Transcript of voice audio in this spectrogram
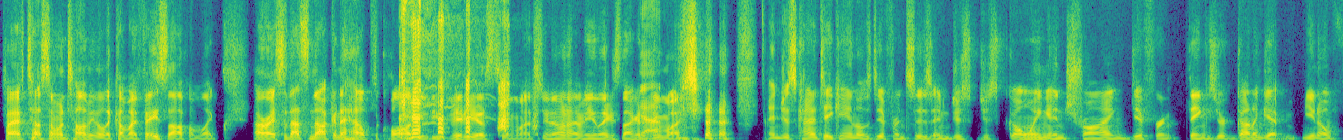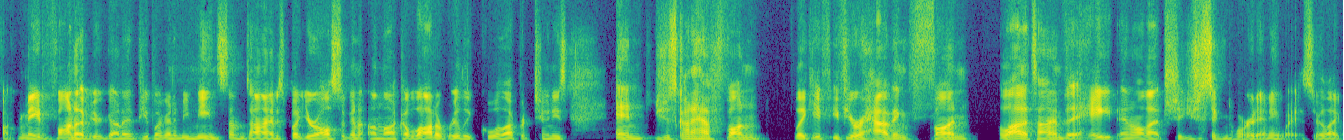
if I have t- someone telling me to like cut my face off, I'm like, all right, so that's not going to help the quality of these videos too much. You know what I mean? Like it's not going to yeah. do much. and just kind of taking in those differences and just just going and trying different things. You're gonna get you know made fun of. You're gonna people are gonna be mean sometimes, but you're also gonna unlock a lot of really cool opportunities. And you just gotta have fun. Like if if you're having fun, a lot of time the hate and all that shit, you just ignore it anyways. You're like,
